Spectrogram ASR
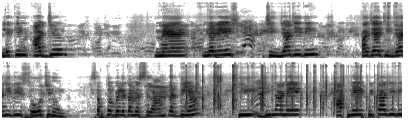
ਲੇਕਿਨ ਅੱਜ ਮੈਂ ਨਰੇਸ਼ ਚਿੰਜਾ ਜੀ ਦੀ ਅਜੇ ਚਿੰਜਾ ਜੀ ਦੀ ਸੋਚ ਨੂੰ ਸਭ ਤੋਂ ਪਹਿਲੇ ਤਾਂ ਮੈਂ ਸਲਾਮ ਕਰਦੀ ਹਾਂ ਕਿ ਜਿਨ੍ਹਾਂ ਨੇ ਆਪਣੇ ਪਿਤਾ ਜੀ ਦੀ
